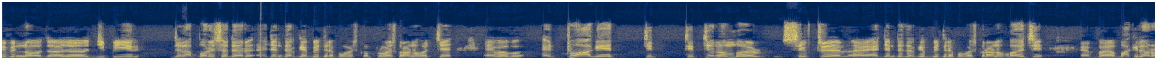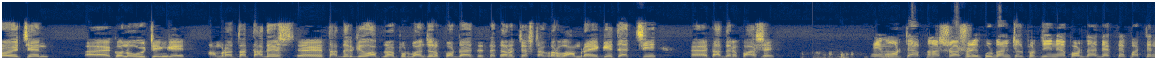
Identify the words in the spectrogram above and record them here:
বিভিন্ন জিপির জেলা পরিষদের এজেন্টদেরকে ভিতরে প্রবেশ প্রবেশ করানো হচ্ছে একটু আগে তৃতীয় নম্বর শিফটের এজেন্টদেরকে ভিতরে প্রবেশ করানো হয়েছে। বাকিরা রয়েছেন এখনও উইটিং এ আমরা তাদের তাদেরকেও আপনার পূর্বাঞ্চল পর্দায় দেখানোর চেষ্টা করব। আমরা এগিয়ে যাচ্ছি তাদের পাশে। এই মুহূর্তে আপনারা সরাসরি পূর্বাঞ্চল প্রতিদিনের পর্দায় দেখতে পাচ্ছেন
